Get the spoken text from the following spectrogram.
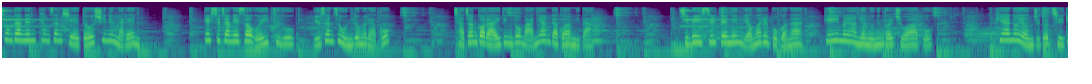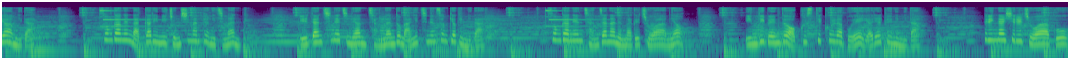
송강은 평상시에도 쉬는 날엔 헬스장에서 웨이트 후 유산소 운동을 하고 자전거 riding도 많이 한다고 합니다. 집에 있을 때는 영화를 보거나 게임을 하며 노는 걸 좋아하고 피아노 연주도 즐겨합니다. 송강은 낯가림이 좀 심한 편이지만 일단 친해지면 장난도 많이 치는 성격입니다. 송강은 잔잔한 음악을 좋아하며 인디밴드 어쿠스틱 콜라보의 열혈 팬입니다. 흐린 날씨를 좋아하고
